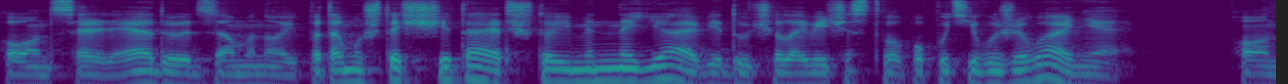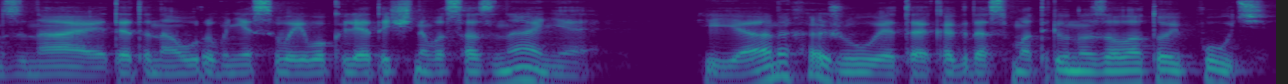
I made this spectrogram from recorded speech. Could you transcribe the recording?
он следует за мной, потому что считает, что именно я веду человечество по пути выживания. Он знает это на уровне своего клеточного сознания. И я нахожу это, когда смотрю на золотой путь.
